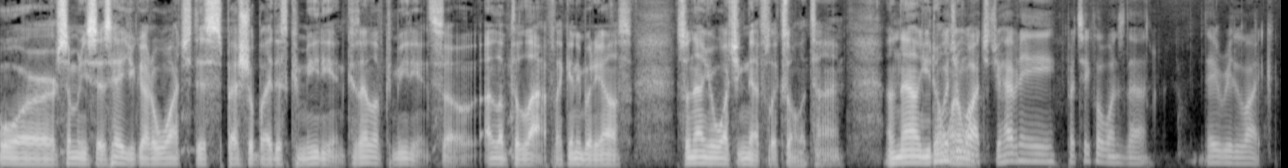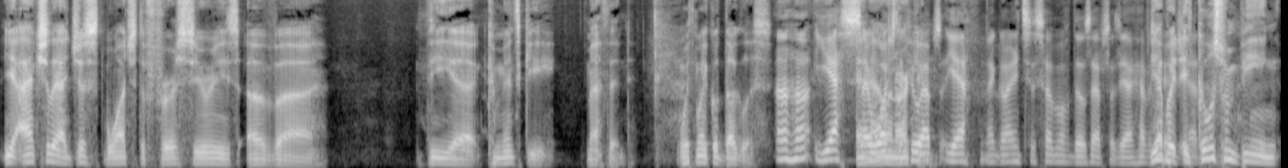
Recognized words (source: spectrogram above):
or somebody says, "Hey, you got to watch this special by this comedian," because I love comedians, so I love to laugh like anybody else. So now you're watching Netflix all the time, and now you don't want to watch? Do you have any particular ones that they really like? Yeah, actually, I just watched the first series of uh, the uh, Kominsky Method with Michael Douglas. Uh huh. Yes, I Alan watched a few episodes. Yeah, I got into some of those episodes. Yeah, I haven't. Yeah, but it goes from being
